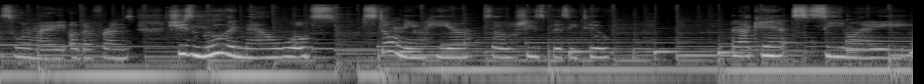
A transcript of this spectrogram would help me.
is one of my other friends. She's moving now. Well, it's still near here, so she's busy too. And I can't see my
